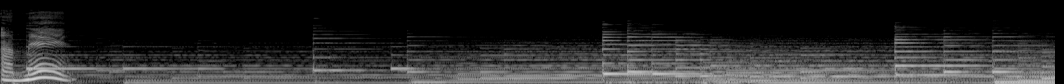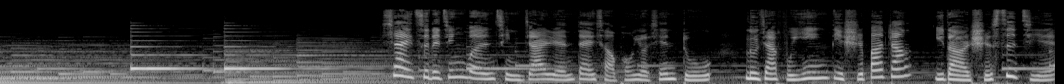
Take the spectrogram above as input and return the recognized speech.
阿门。次的经文，请家人带小朋友先读《路加福音》第十八章一到十四节，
